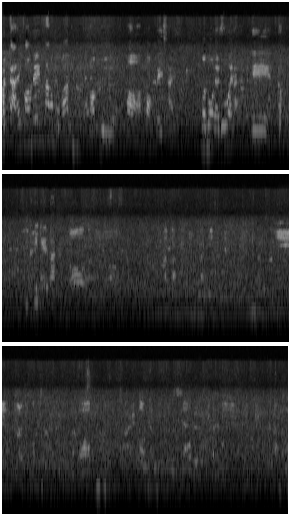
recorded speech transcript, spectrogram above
ประกาศให้เขาได้ทราบหน่อยว่าจริงๆของเราคือออกไปฉาย ทั่วโลกแล้วด้วยหลายประเทศครับมีประเทศยังไงบ้างครับก็ตอนนี้ก็หลักๆมีประมาณที่สิบเจ็ดประเทศนะครับที่เราจะต้องใช้แล้วก็ใช้ต่อจากนี้ที่ก็จะมีฟิลิปปินส์นะครับแล้วก็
